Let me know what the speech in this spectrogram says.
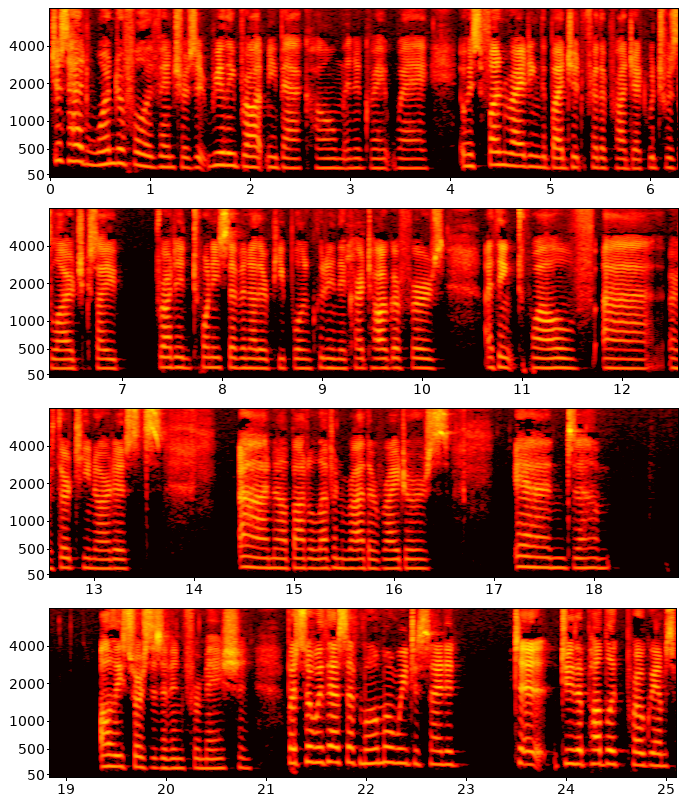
just had wonderful adventures. It really brought me back home in a great way. It was fun writing the budget for the project, which was large because I brought in 27 other people, including the cartographers, I think 12 uh, or 13 artists, and about 11 rather writers, and um, all these sources of information. But so with SF MoMA, we decided to do the public programs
